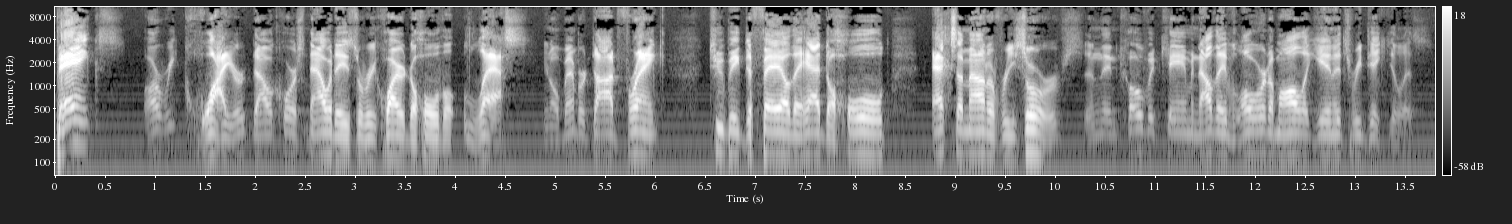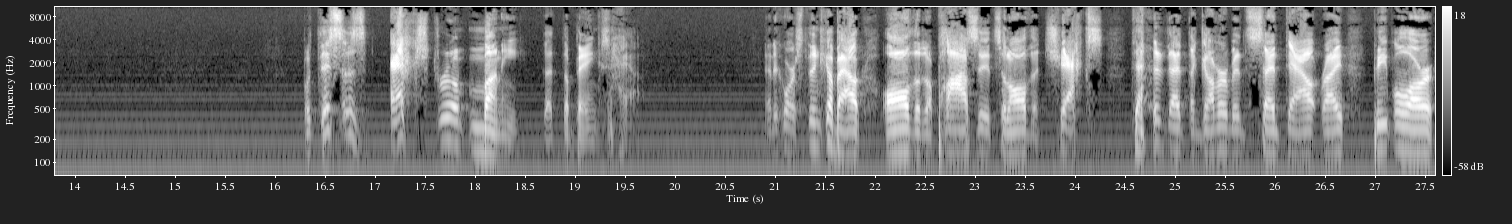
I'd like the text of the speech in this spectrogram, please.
Banks are required, now, of course, nowadays they're required to hold less. You know, remember Dodd Frank, too big to fail, they had to hold X amount of reserves, and then COVID came, and now they've lowered them all again. It's ridiculous. But this is extra money that the banks have. And of course, think about all the deposits and all the checks that, that the government sent out, right? People are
